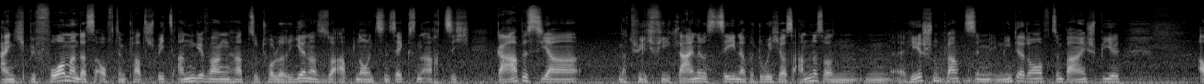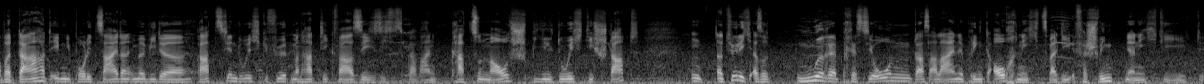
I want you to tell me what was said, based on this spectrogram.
eigentlich bevor man das auf dem Platz Spitz angefangen hat zu tolerieren, also so ab 1986, gab es ja natürlich viel kleinere Szenen, aber durchaus anders, also im Hirschenplatz im, im Niederdorf zum Beispiel. Aber da hat eben die Polizei dann immer wieder Razzien durchgeführt. Man hat die quasi, es gab ein Katz-und-Maus-Spiel durch die Stadt. Und natürlich, also nur Repression, das alleine bringt auch nichts, weil die verschwinden ja nicht, die, die,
